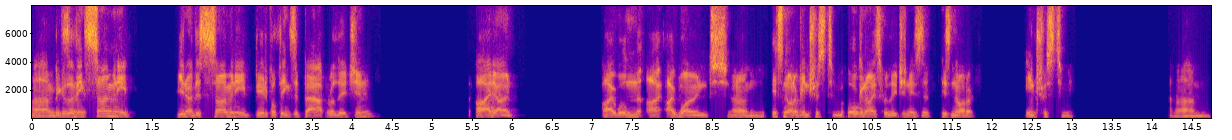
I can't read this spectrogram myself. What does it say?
um, because I think so many, you know, there's so many beautiful things about religion. I don't, I will, I, I won't. Um, it's not of interest to me. Organized religion is is not of interest to me. Um,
